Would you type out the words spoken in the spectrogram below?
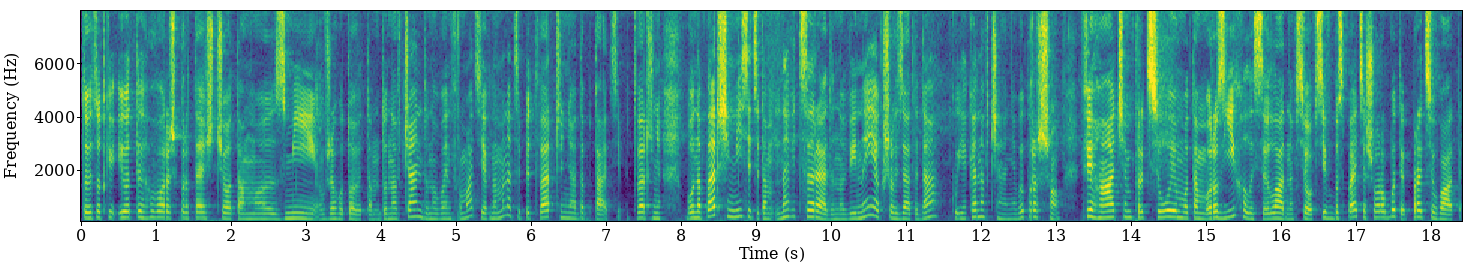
100%. І от ти говориш про те, що там е, ЗМІ вже готові там до навчань, до нової інформації. Як на мене, це підтвердження адаптації, підтвердження. Бо на перші місяці, там навіть середину війни, якщо взяти, да, яке навчання? Ви про що? Фігачим, працюємо, там роз'їхалися, ладно, все, всі в безпеці, що робити? Працювати.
